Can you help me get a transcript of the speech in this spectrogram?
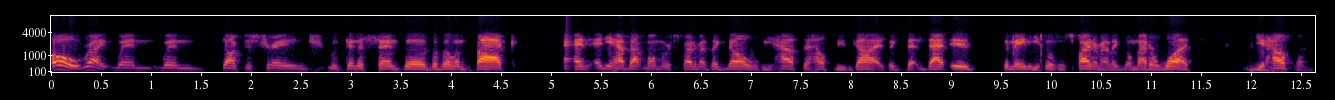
Oh, right, when when Doctor Strange was gonna send the the villains back, and and you have that moment where Spider-Man's like, no, we have to help these guys. Like that that is the main ethos of Spider-Man. Like no matter what, you help them,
